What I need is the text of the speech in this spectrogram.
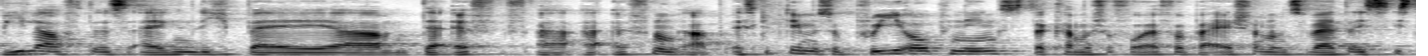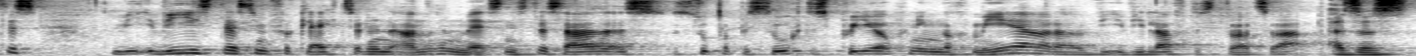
wie, läuft das eigentlich bei ähm, der Öff, äh, Eröffnung ab? Es gibt ja immer so Pre-Openings, da kann man schon vorher vorbeischauen und so weiter. Ist, ist das, wie, wie, ist das im Vergleich zu den anderen Messen? Ist das auch ein super besuchtes Pre-Opening noch mehr oder wie, wie läuft das dort so ab? Also es,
